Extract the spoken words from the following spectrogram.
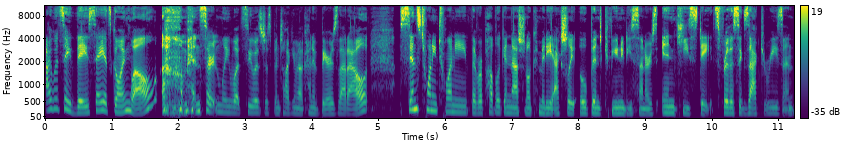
I would say they say it's going well. Um, and certainly what Sue has just been talking about kind of bears that out. Since 2020, the Republican National Committee actually opened community centers in key states for this exact reason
